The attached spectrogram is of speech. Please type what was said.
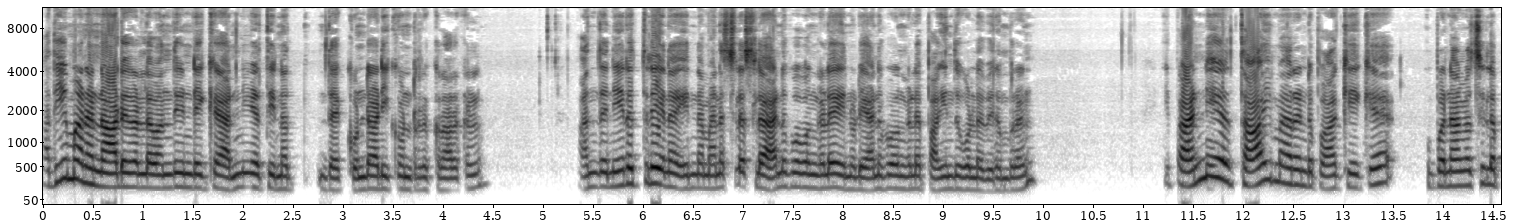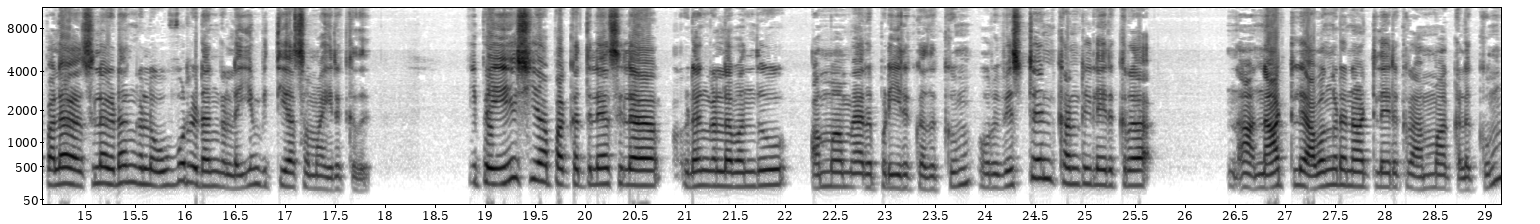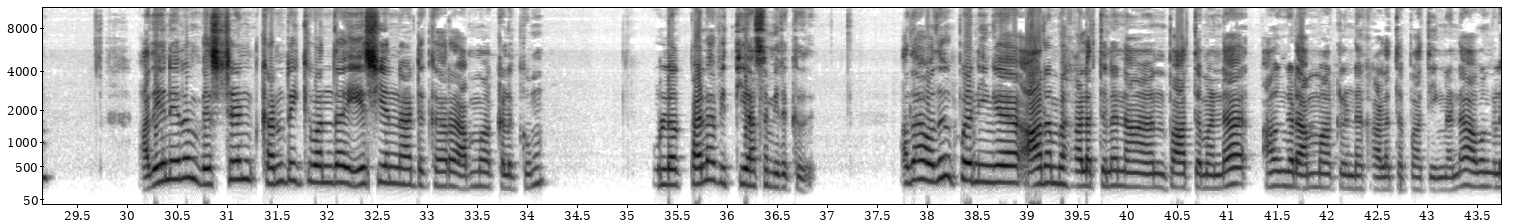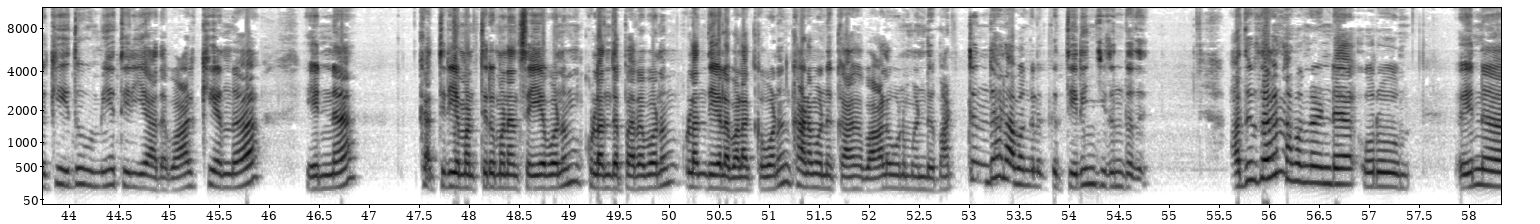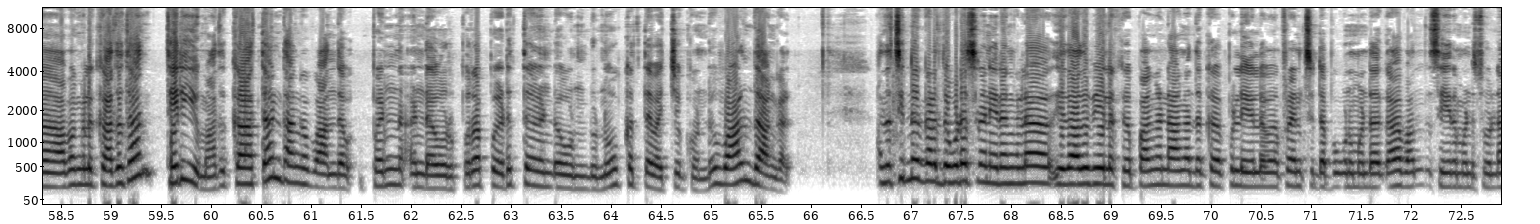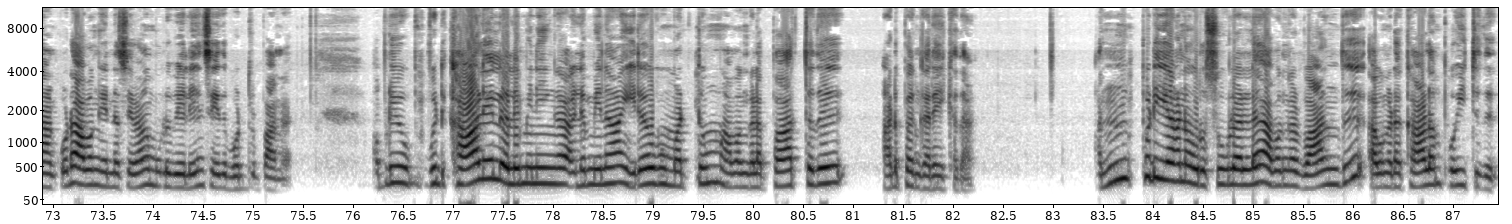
அதிகமான நாடுகளில் வந்து இன்றைக்கு அந்நிய தினத்தை கொண்டாடி கொண்டிருக்கிறார்கள். அந்த நேரத்தில் என என்ன மனசில் சில அனுபவங்களை என்னுடைய அனுபவங்களை பகிர்ந்து கொள்ள விரும்புகிறேன் இப்போ அந்நிய தாய்மார்ன்னு பார்க்க இப்போ நாங்கள் சில பல சில இடங்கள்ல ஒவ்வொரு இடங்கள்லையும் வித்தியாசமாக இருக்குது. இப்போ ஏசியா பக்கத்தில் சில இடங்களில் வந்து அம்மா மேர் இப்படி இருக்கிறதுக்கும், ஒரு வெஸ்டர்ன் கண்ட்ரியில் இருக்கிற நா அவங்களோட நாட்டில் இருக்கிற அம்மாக்களுக்கும், அதே நேரம் வெஸ்டர்ன் கண்ட்ரிக்கு வந்த ஏசியன் நாட்டுக்கார அம்மாக்களுக்கும் உள்ள பல வித்தியாசம் இருக்குது. அதாவது இப்போ நீங்கள் ஆரம்ப காலத்தில் நான் பார்த்தோம்னா, அவங்களோட அம்மாக்களோட காலத்தை பார்த்தீங்கன்னா, அவங்களுக்கு எதுவுமே தெரியாத வாழ்க்கைன்னா என்ன? க திருமணம் செய்யவனும் குழந்தை பெறவணும், குழந்தைகளை வளர்க்கவனும் கணவனுக்காக வாழவணும் என்று மட்டும்தான் அவங்களுக்கு தெரிஞ்சிருந்தது. அதுதான் அவங்கள்ட ஒரு என்ன அவங்களுக்கு அதுதான் தெரியும். அதுக்காகத்தான் தாங்க அந்த பெண் என்ற ஒரு பிறப்பு எடுத்த என்ற ஒன்று நோக்கத்தை வச்சுக்கொண்டு வாழ்ந்தாங்க அந்த சின்ன காலத்தை கூட சில நேரங்களில் ஏதாவது வேலை கேட்பாங்க. நாங்கள் அந்த க ஃப்ரெண்ட்ஸ்கிட்ட போகணுமென்றதுக்காக வந்து செய்கிறோம்னு சொன்னால் கூட, அவங்க என்ன செய்வாங்க, முழு வேலையும் செய்து போட்டிருப்பாங்க அப்படி விட் காலையில் எழுமினீங்க எழுமினா இரவு மட்டும் அவங்கள பார்த்தது அடுப்பங்கரைக்கு தான். அப்படியான ஒரு சூழலில் அவங்க வாழ்ந்து அவங்களோட காலம் போயிட்டுது.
